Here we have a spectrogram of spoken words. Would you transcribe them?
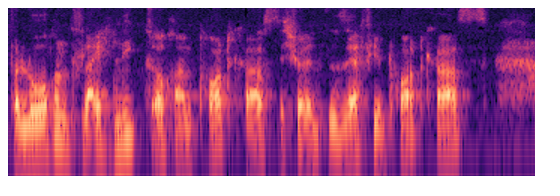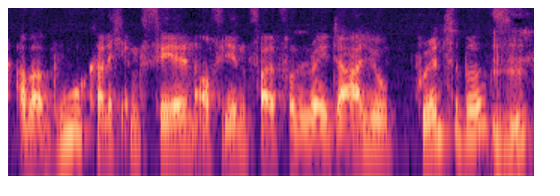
verloren. Vielleicht liegt es auch an Podcasts. Ich höre sehr viel Podcasts, aber Buch kann ich empfehlen, auf jeden Fall von Ray Dalio, Principles. Mhm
